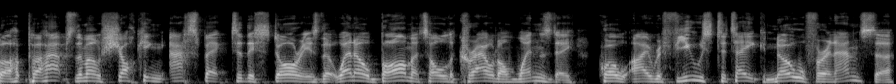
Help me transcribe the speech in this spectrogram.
But perhaps the most shocking aspect to this story is that when Obama told the crowd on Wednesday, quote, I refuse to take no for an answer,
